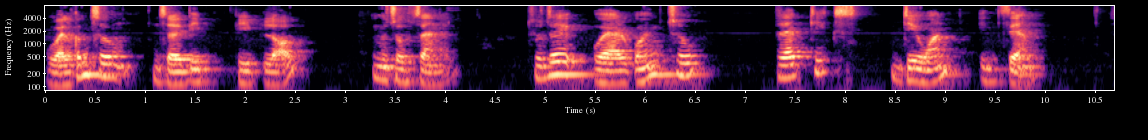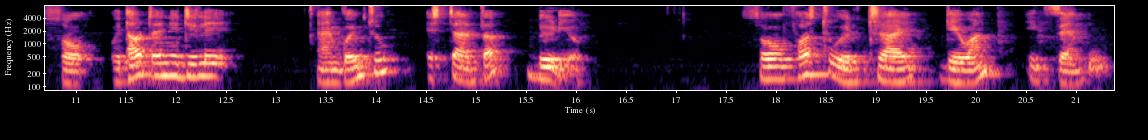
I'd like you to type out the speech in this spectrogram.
Welcome to Jaideep P Blog YouTube channel. Today we are going to practice day 1 exam. So without any delay I am going to start the video. So first we'll try day 1 exam.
